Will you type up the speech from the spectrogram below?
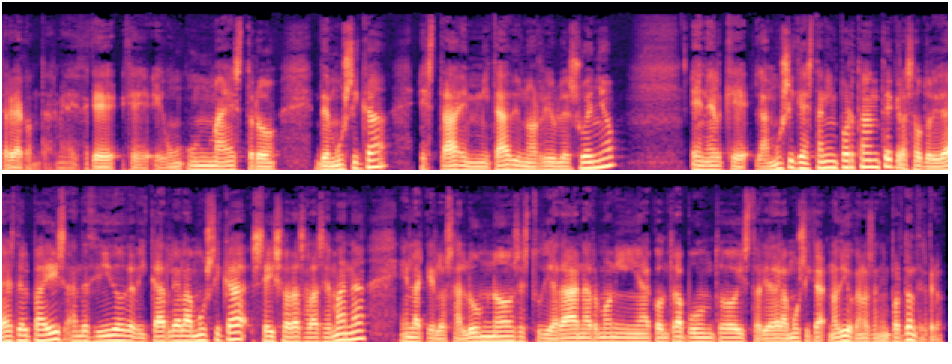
Te lo voy a contar. Mira, dice que, que un, un maestro de música está en mitad de un horrible sueño en el que la música es tan importante que las autoridades del país han decidido dedicarle a la música seis horas a la semana, en la que los alumnos estudiarán armonía, contrapunto, historia de la música. No digo que no sean importantes, pero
